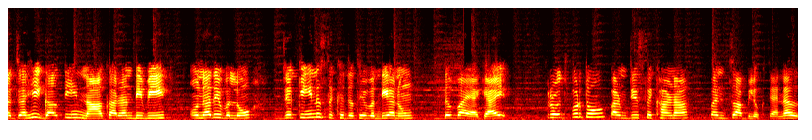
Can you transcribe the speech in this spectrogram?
ਅਜਿਹੀ ਗਲਤੀ ਨਾ ਕਰਨ ਦੀ ਵੀ ਉਹਨਾਂ ਦੇ ਵੱਲੋਂ ਯਕੀਨ ਸਿੱਖ ਜਥੇਬੰਦੀਆਂ ਨੂੰ ਦਿਵਾਇਆ ਗਿਆ ਹੈ। ਫਿਰੋਜ਼ਪੁਰ ਤੋਂ ਪਰਮਜੀਤ ਸਿਖਾਣਾ, ਪੰਜਾਬੀ ਲੋਕ ਚੈਨਲ।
